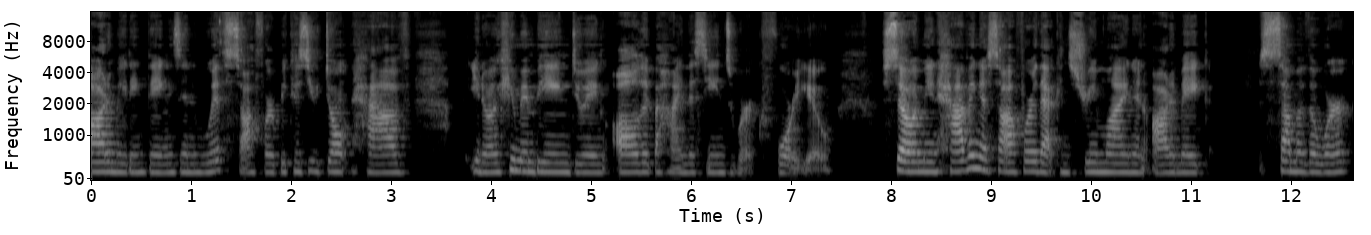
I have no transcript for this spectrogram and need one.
automating things and with software because you don't have you know a human being doing all the behind the scenes work for you. So i mean having a software that can streamline and automate some of the work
